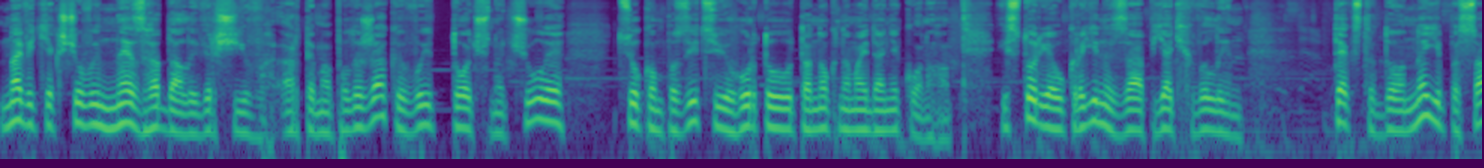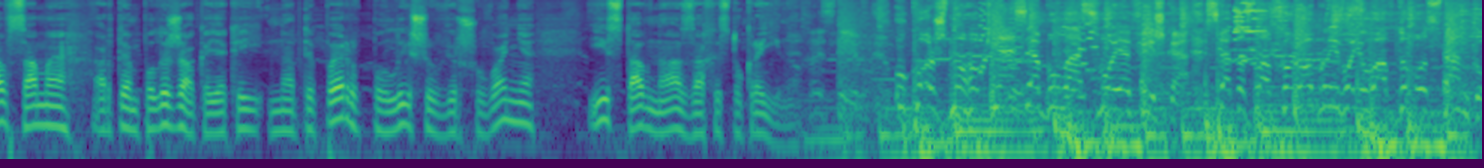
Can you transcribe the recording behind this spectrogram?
Навіть якщо ви не згадали віршів Артема Полежаки, ви точно чули цю композицію гурту Танок на Майдані Конго. Історія України за 5 хвилин. Текст до неї писав саме Артем Полежака, який на тепер полишив віршування і став на захист України. У кожного князя була своя фішка. Святослав Хоробрий воював до останку.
